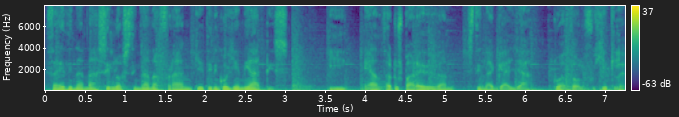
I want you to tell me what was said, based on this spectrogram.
θα έδιναν άσυλο στην Άννα Φραν και την οικογένειά της ή εάν θα τους παρέδιδαν στην αγκαλιά του Αδόλφου Χίτλερ.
